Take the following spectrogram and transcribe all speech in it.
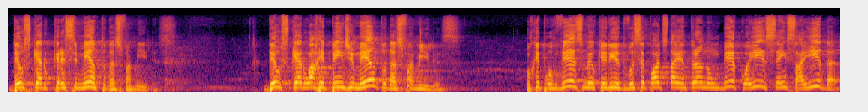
Deus quer o crescimento das famílias, Deus quer o arrependimento das famílias. Porque por vezes, meu querido, você pode estar entrando num beco aí sem saída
